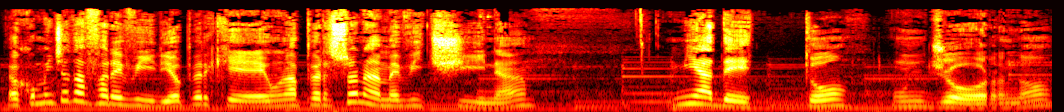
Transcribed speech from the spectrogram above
E ho cominciato a fare video perché una persona a me vicina mi ha detto un giorno,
